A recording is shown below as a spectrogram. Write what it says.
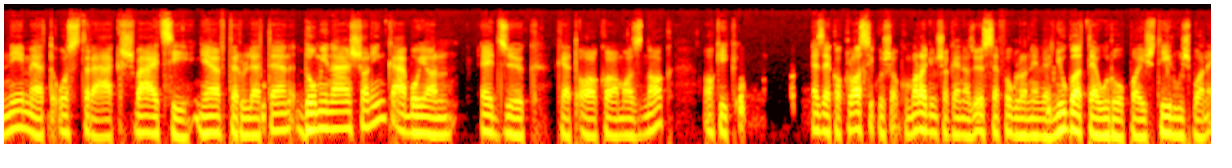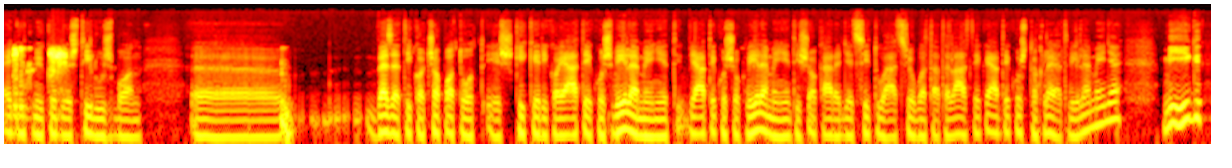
német, osztrák, svájci nyelvterületen dominánsan inkább olyan edzőket alkalmaznak, akik ezek a klasszikus, akkor maradjunk csak ennél az összefoglaló néven, nyugat-európai stílusban, együttműködő stílusban vezetik a csapatot, és kikérik a játékos véleményét, játékosok véleményét is akár egy-egy szituációba, tehát a játékosnak lehet véleménye, míg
